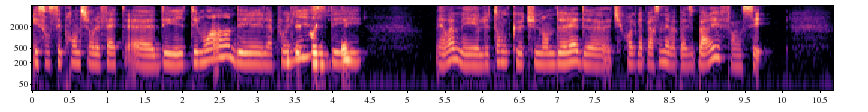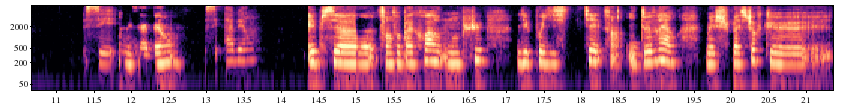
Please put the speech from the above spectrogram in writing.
est censé prendre sur le fait? Euh, des témoins, des la police, des Mais ouais, mais le temps que tu demandes de l'aide, euh, tu crois que la personne elle va pas se barrer? Enfin, c'est c'est Mais c'est aberrant. c'est aberrant. Et puis, euh, enfin, faut pas croire non plus les policiers. enfin, ils devraient, hein, mais je suis pas sûre que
